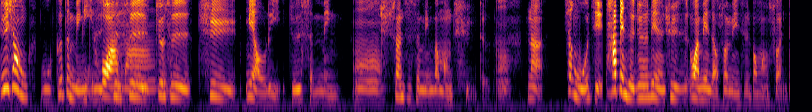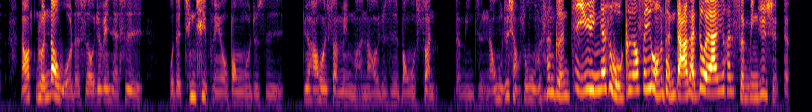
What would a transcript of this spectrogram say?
因为像我哥的名字是是就是去庙里，就是神明，嗯，算是神明帮忙取的。嗯，那像我姐，她变成就是变成去外面找算命师帮忙算的，然后轮到我的时候，就变成是我的亲戚朋友帮我，就是因为他会算命嘛，然后就是帮我算。的名字，然后我就想说，我们三个人际遇应该是我哥要飞黄腾达才对啊，因为他是神明去选的。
